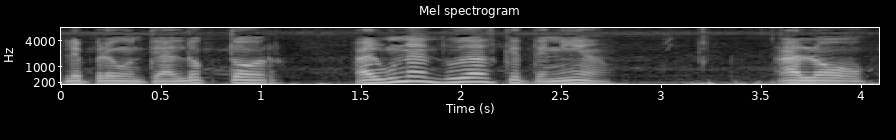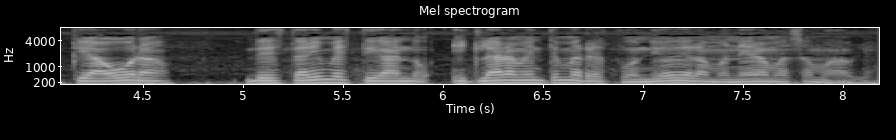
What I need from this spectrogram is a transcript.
Le pregunté al doctor algunas dudas que tenía, a lo que ahora, de estar investigando, y claramente me respondió de la manera más amable.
